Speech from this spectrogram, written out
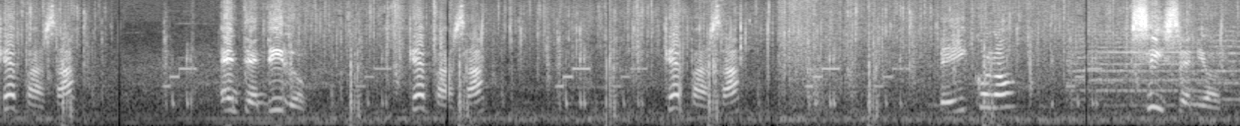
¿Qué pasa? Entendido. ¿Qué pasa? ¿Qué pasa? ¿Vehículo? Sí, señor.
